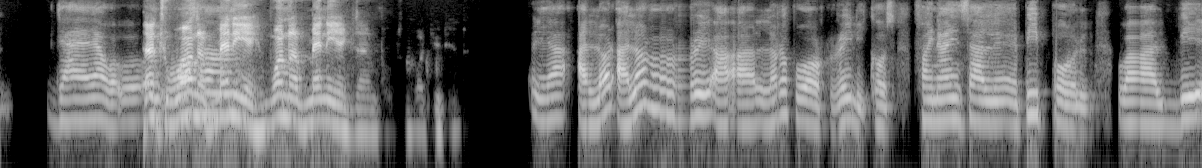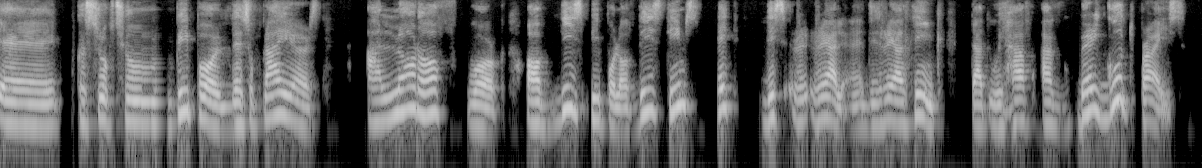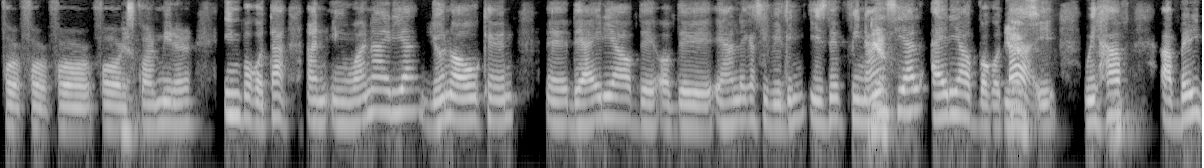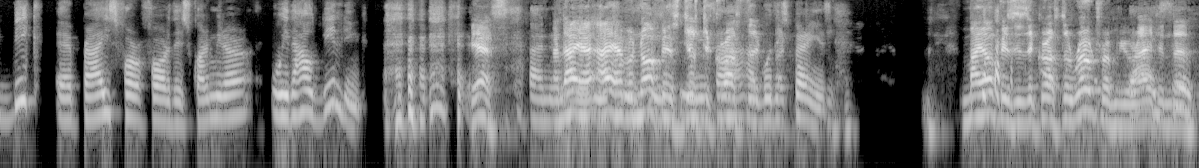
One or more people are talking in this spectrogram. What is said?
Yeah, yeah. That's one of many one of many examples of what you did. Yeah, a lot, a lot of re, a, a, lot of work really, because financial uh, people, while be uh, construction people, the suppliers, a lot of work of these people of these teams take this real, uh, this real thing that we have a very good price for for for for yeah. square meter in Bogota, and in one area, you know, Ken, uh, the area of the of the EAN Legacy building is the financial yeah. area of Bogota. Yes. It, we have a very big uh, price for for the square meter without building. yes, and, and I, I have an office just across a, the. A good experience. My office is across the road from you, yeah, right? In true. the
